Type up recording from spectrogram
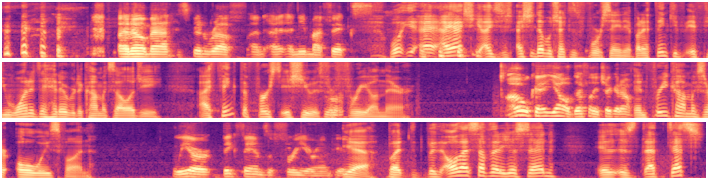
I know, man. It's been rough. I, I, need my fix. Well, yeah, I, I actually I, sh- I should double check this before saying it, but I think if, if you wanted to head over to Comixology, I think the first issue is for Mhm. free on there, Oh, okay. Yeah, I'll definitely check it out. and free comics are always fun. We are big fans of free around here. Yeah, but but all that stuff that I just said is, is that that's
